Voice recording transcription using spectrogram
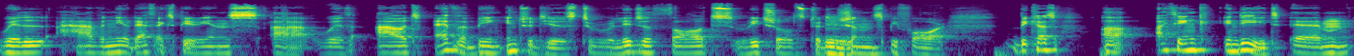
will have a near death experience uh, without ever being introduced to religious thoughts, rituals, traditions mm. before, because. Uh, I think indeed um,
